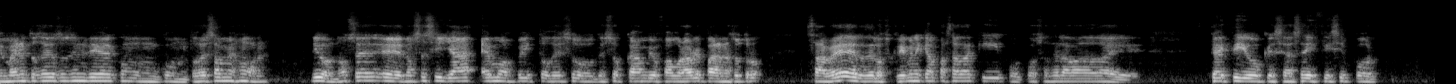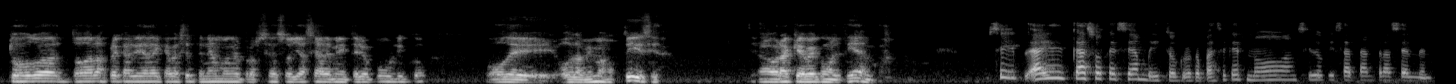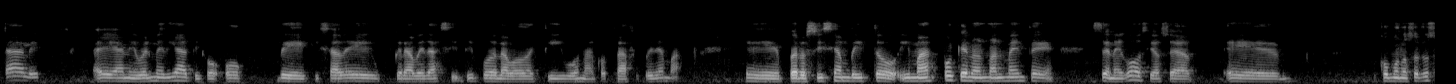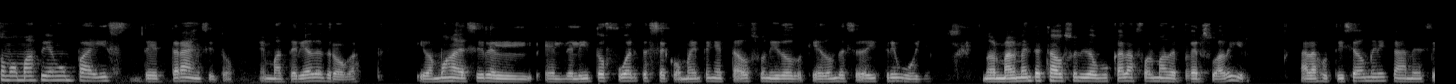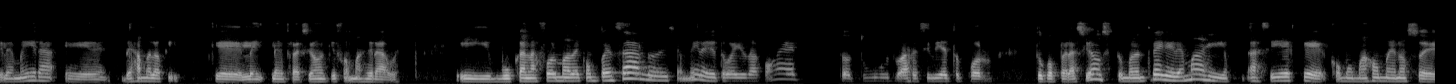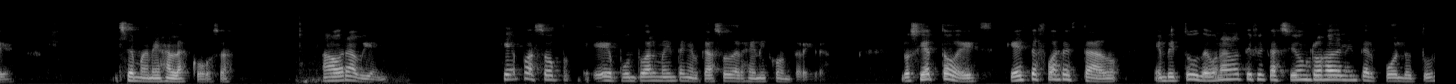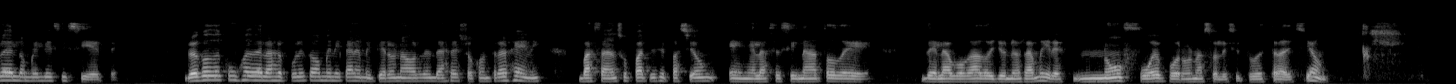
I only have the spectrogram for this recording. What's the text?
Bien, entonces eso significa que con, con toda esa mejora, digo, no sé, eh, no sé si ya hemos visto de, eso, de esos cambios favorables para nosotros saber de los crímenes que han pasado aquí por cosas de lavado de, que se hace difícil por todo, todas las precariedades que a veces tenemos en el proceso, ya sea de Ministerio Público o de, o de la misma justicia. Habrá que ver con el tiempo. Sí, hay casos que se han visto, lo que pasa es que no han sido quizá tan trascendentales eh, a nivel mediático o de quizá de gravedad, sí, tipo de lavado de activos, narcotráfico y demás. Eh, pero sí se han visto, y más porque normalmente se negocia, o sea, eh, como nosotros somos más bien un país de tránsito en materia de droga, y vamos a decir el, el, delito fuerte se comete en Estados Unidos, que es donde se distribuye, normalmente Estados Unidos busca la forma de persuadir a la justicia dominicana y decirle, mira, eh, déjamelo aquí, que la, infracción aquí fue más grave. Y buscan la forma de compensarlo, dicen, mira, yo te voy a ayudar con esto, tú, tú vas a recibir esto por tu cooperación, si tú me lo entregas y demás, y así es que como más o menos se, se manejan las cosas. Ahora bien, ¿qué pasó eh, puntualmente en el caso de Argenis Contreras? Lo cierto es que este fue arrestado en virtud de una notificación roja del Interpol de octubre del 2017, luego de que un juez de la República Dominicana emitiera una orden de arresto contra Argenis basada en su participación en el asesinato de, del abogado Junior Ramírez. No fue por una solicitud de extradición.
